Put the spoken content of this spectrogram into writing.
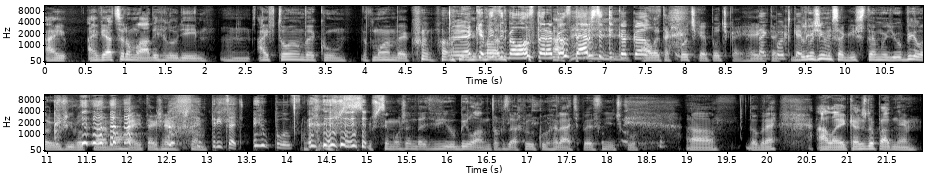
aj aj viacero mladých ľudí, mm, aj v tvojom veku, v mojom veku. Ja keby mladý... si bol o 100 rokov starší, ty kokos. Ale tak počkaj, počkaj, hej. Tak, tak počkaj, blížim počkaj. sa k istému jubileu životnému, hej, takže už som... 30 plus. Už, už si môžem dať v jubilantoch za chvíľku hrať pesničku. Uh, dobre, ale každopádne...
